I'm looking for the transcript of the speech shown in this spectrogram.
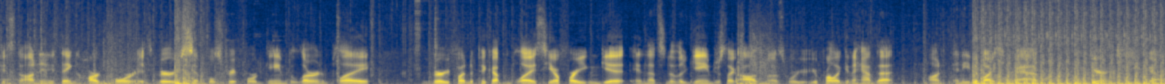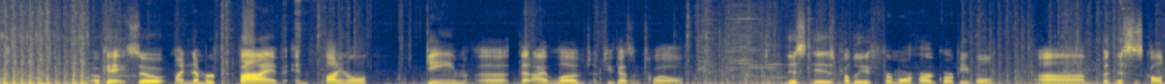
it's not anything hardcore. It's a very simple, straightforward game to learn and play. very fun to pick up and play. See how far you can get, and that's another game just like Osmos, where you're, you're probably going to have that on any device you have. I guarantee you guys. Okay, so my number five and final game uh, that I loved of 2012. This is probably for more hardcore people, um, but this is called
